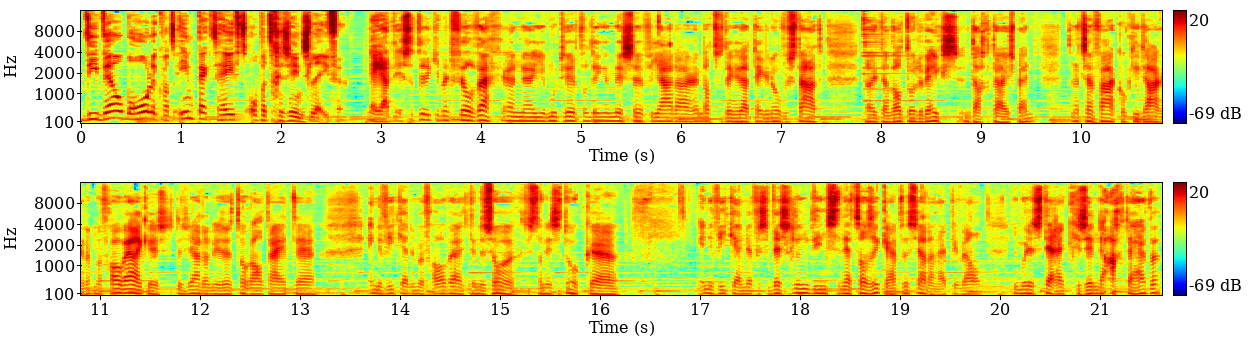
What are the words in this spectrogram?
die wel behoorlijk wat impact heeft op het gezinsleven. Ja, ja het is natuurlijk, je bent veel weg en uh, je moet heel veel dingen missen, verjaardagen en dat soort dingen. Daar tegenover staat dat ik dan wel door de week een dag thuis ben. En dat zijn vaak ook die dagen dat mijn vrouw werk is. Dus ja, dan is het toch altijd uh, in de weekenden mijn vrouw werkt in de zorg. Dus dan is het ook... Uh, in de weekenden wisselende diensten, net zoals ik heb. Dus ja, dan heb je wel, je moet een sterk gezin erachter hebben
